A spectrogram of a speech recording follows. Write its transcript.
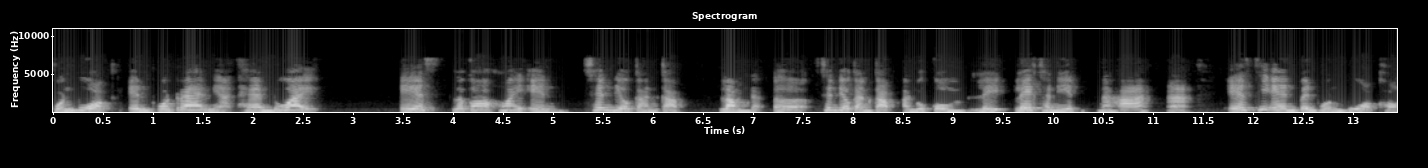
ผลบวก n โพจน์แรกเนี่ยแทนด้วย s แล้วก็ห้อย n เช่นเดียวกันกับลำเเช่นเดียวกันกับอนุกรมเลขเลขคณิตนะคะอะ s ที่ n เป็นผลบวกของ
